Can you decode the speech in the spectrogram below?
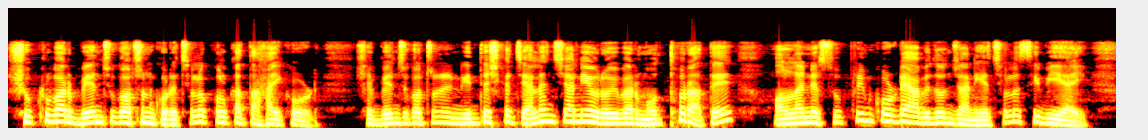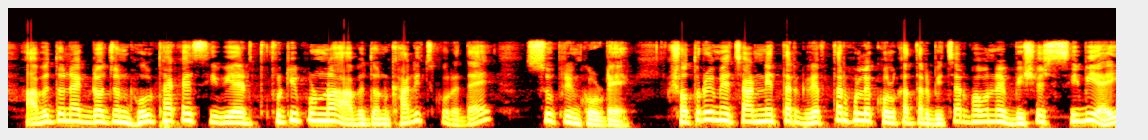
শুক্রবার বেঞ্চ গঠন করেছিল কলকাতা হাইকোর্ট। সে বেঞ্চ গঠনের নির্দেশকে চ্যালেঞ্জ জানিয়ে রবিবার মধ্যরাতে অনলাইনে সুপ্রিম কোর্টে আবেদন জানিয়েছিল সিবিআই। আবেদন এক ডজন ভুল থাকায় সিবিআইয়ের ত্রুটিপূর্ণ আবেদন খারিজ করে দেয় সুপ্রিম কোর্টে। সতেরোই মে চার নেতার গ্রেফতার হলে কলকাতার বিচার ভবনের বিশেষ সিবিআই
